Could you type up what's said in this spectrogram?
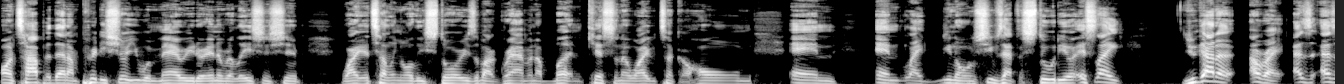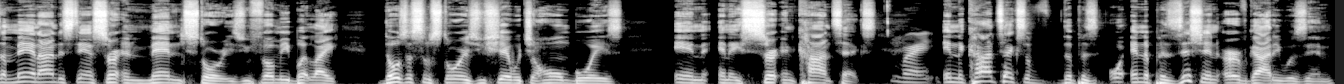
On top of that, I'm pretty sure you were married or in a relationship while you're telling all these stories about grabbing a butt and kissing her while you took her home and and like you know she was at the studio. It's like you gotta all right as as a man i understand certain men stories you feel me? But like those are some stories you share with your homeboys in in a certain context. Right. in the context of the pos- in the position Irv Gotti was in,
